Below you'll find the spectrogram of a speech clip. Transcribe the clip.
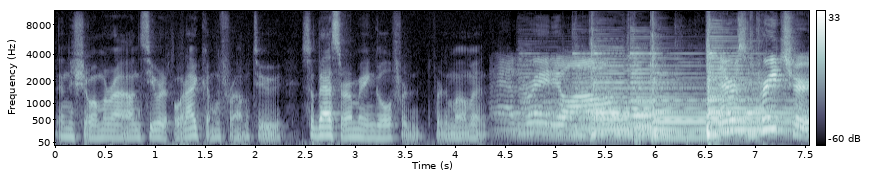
and show them around, see where, where I come from too. So that's our main goal for for the moment. I had the radio on. There's a preacher.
